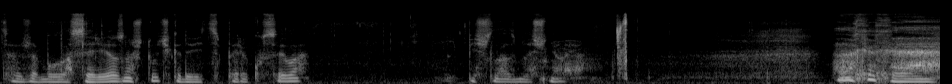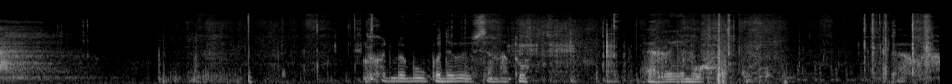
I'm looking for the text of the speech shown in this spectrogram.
Це вже була серйозна штучка, дивіться, перекусила і пішла з блешньою. Ахаха. Хоч би був подивився на ту рибу. Яка вона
